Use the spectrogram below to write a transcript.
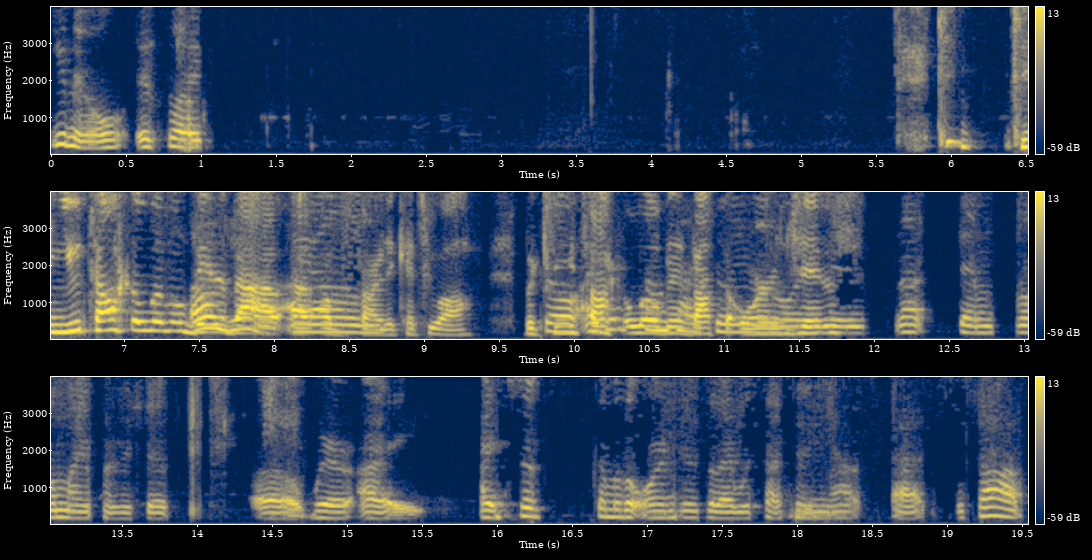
You know, it's like. Can Can you talk a little bit oh, about? Yeah, I, am um, sorry to cut you off, but can so you talk a little bit about the oranges? That stems from my apprenticeship, uh, where I I took some of the oranges that I was tattooing at at the shop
